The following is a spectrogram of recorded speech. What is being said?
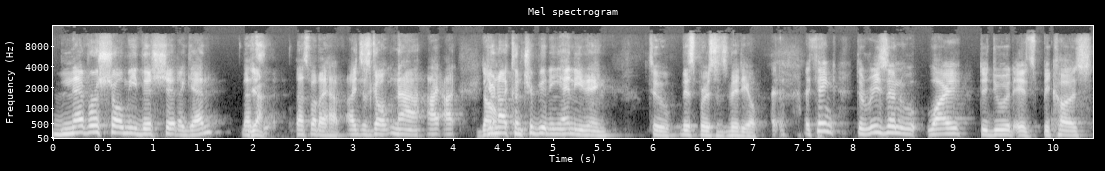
"Never show me this shit again." That's Yeah. that's what I have. I just go, "Nah, I, I you're not contributing anything to this person's video." I think the reason why they do it is because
